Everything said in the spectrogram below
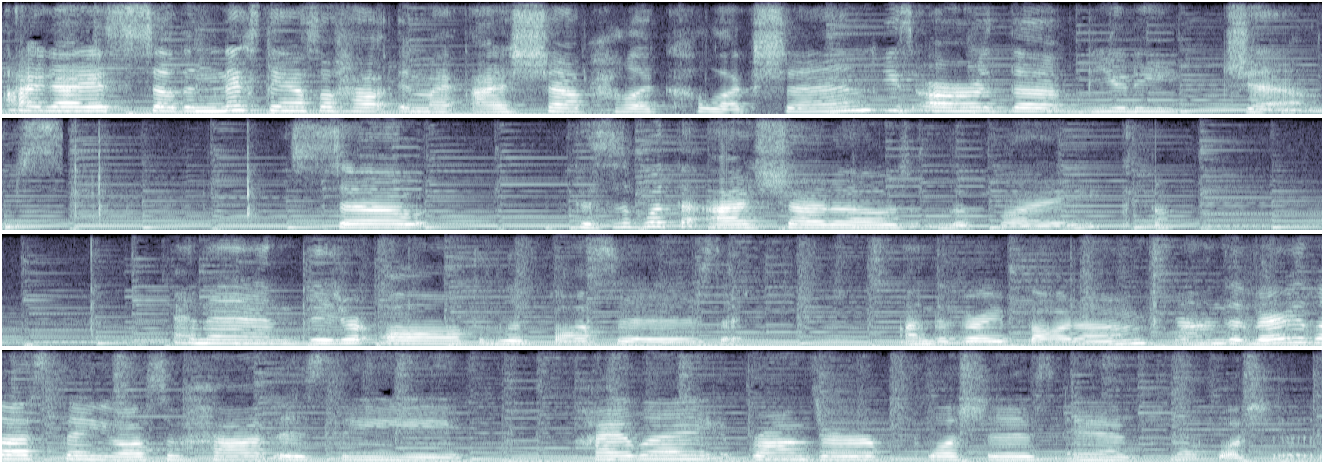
Alright guys, so the next thing I also have in my eyeshadow palette collection, these are the Beauty Gems. So this is what the eyeshadows look like. And then these are all the lip glosses that on the very bottom. And the very last thing you also have is the highlight, bronzer, blushes, and more blushes.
